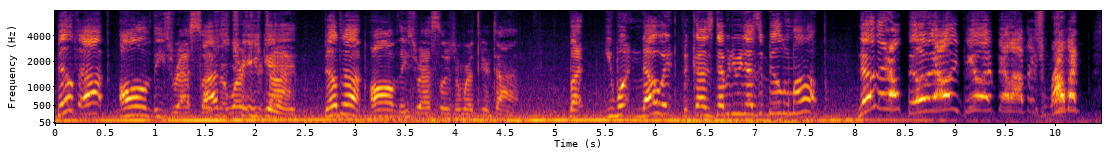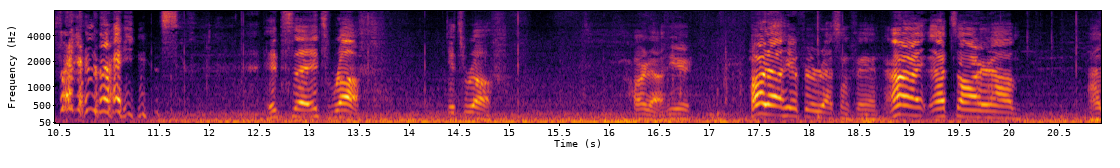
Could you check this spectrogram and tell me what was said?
built up. All of these wrestlers That's are worth your good. time. Built up. All of these wrestlers are worth your time, but you wouldn't know it because WWE doesn't build them up. No, they don't build it. The only people that build up is Roman friggin' Reigns. It's uh, it's rough. It's rough. Hard out here. Hard out here for a wrestling fan. All right, that's our um, uh,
